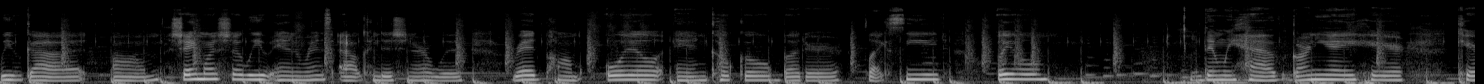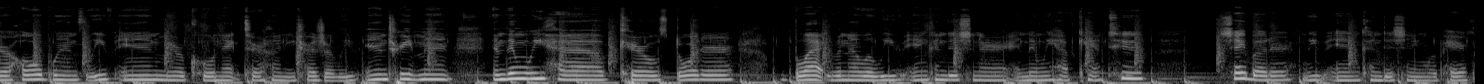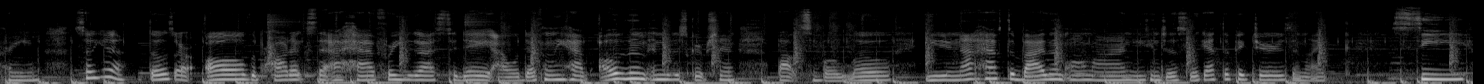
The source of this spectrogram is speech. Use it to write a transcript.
We've got um, Shea Moisture Leave In Rinse Out Conditioner with red palm oil and cocoa butter flaxseed oil. Then we have Garnier Hair Care Whole Blends Leave In Miracle Nectar Honey Treasure Leave In treatment. And then we have Carol's Daughter black vanilla leave-in conditioner, and then we have Cantu shea butter leave-in conditioning repair cream. So yeah, those are all the products that I have for you guys today. I will definitely have all of them in the description box below. You do not have to buy them online. You can just look at the pictures and like see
